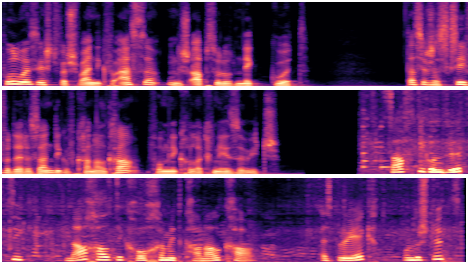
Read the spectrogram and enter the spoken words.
Food Waste ist die Verschwendung von Essen und ist absolut nicht gut. Das war es von dieser Sendung auf Kanal K von Nikola Knesewitsch. Saftig und würzig, nachhaltig kochen mit Kanal K. Ein Projekt unterstützt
